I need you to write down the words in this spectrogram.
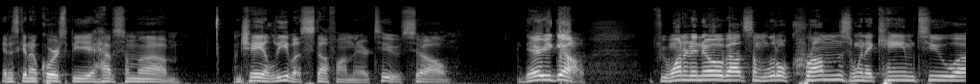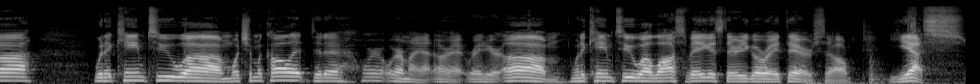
And it's going to of course be have some um, jay oliva stuff on there too. So there you go if you wanted to know about some little crumbs when it came to uh, when it came to um, what you call it, did I, where where am I at? All right, right here. Um, when it came to uh, Lost Vegas, there you go, right there. So yes,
